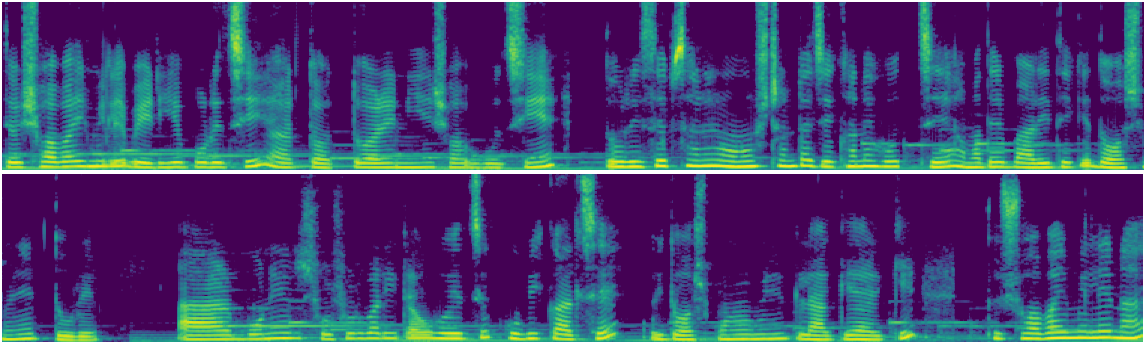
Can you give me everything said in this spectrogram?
তো সবাই মিলে বেরিয়ে পড়েছি, আর তত্ত্বয়ারে নিয়ে সব গুছিয়ে তো রিসেপশনের অনুষ্ঠানটা যেখানে হচ্ছে আমাদের বাড়ি থেকে দশ মিনিট দূরে। আর বোনের শ্বশুর বাড়িটাও হয়েছে খুবই কাছে, ওই দশ পনেরো মিনিট লাগে আর কি। তো সবাই মিলে না,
